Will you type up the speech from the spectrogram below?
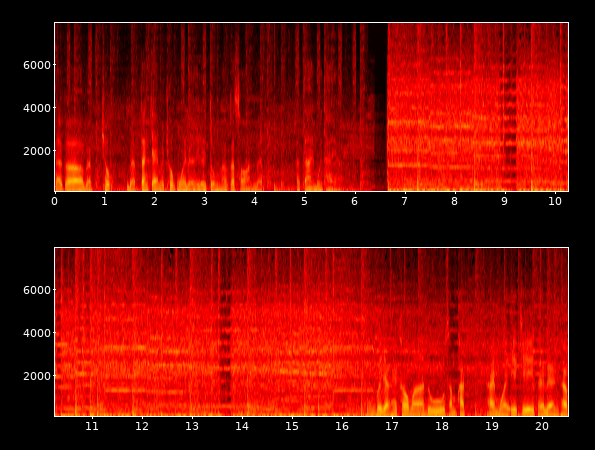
แล้วก็แบบชกแบบตั้งใจมาชกมวยเลย โดยตรงเราก็สอนแบบสไตล์มวยไทยครับผมก็อยากให้เข้ามาดูสัมผัสค่ายมวย AKA Thailand ครับ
